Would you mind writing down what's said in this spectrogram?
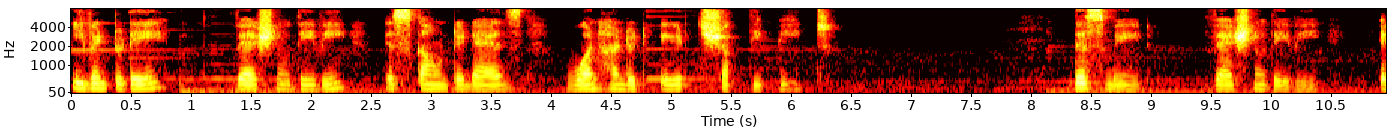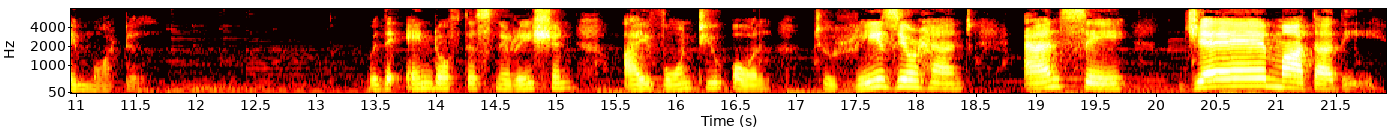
Even today, Vaishno Devi is counted as 108th Shakti Peeth. This made Vaishno Devi immortal. With the end of this narration, I want you all to raise your hand and say Jai Mata Di.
